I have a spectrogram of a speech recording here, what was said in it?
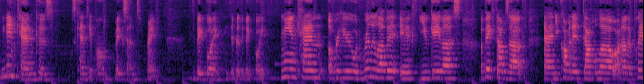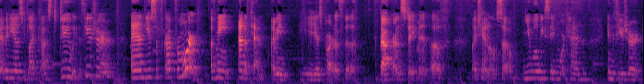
we named Ken because it's Kentia palm. Makes sense, right? He's a big boy. He's a really big boy. Me and Ken over here would really love it if you gave us a big thumbs up and you commented down below on other plant videos you'd like us to do in the future and you subscribe for more of me and of Ken. I mean, he is part of the background statement of my channel, so you will be seeing more Ken in the future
